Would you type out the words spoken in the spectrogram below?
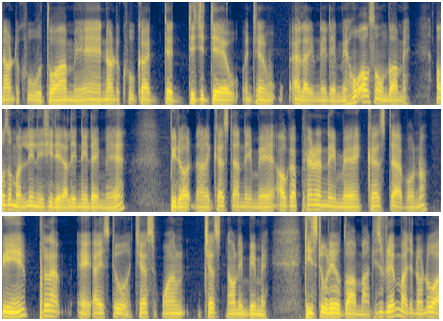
နောက်တစ်ခုကိုသွားမယ်နောက်တစ်ခုက digital အဲ့လိုက်နေလိုက်မယ်ဟိုအောက်ဆုံးသွားမယ်အောက်ဆုံးမှာ link လေးရှိတယ်ဒါလေးနေလိုက်မယ်ပြီးတော့ဒါ guest star နေမယ်အောက်က parent နေမယ် guest star ပေါ့နော်ပြီးရင် plan အဲ i store just one just now လေးပေးမယ်ဒီ store လေးကိုသွားမှာဒီ store မှာကျွန်တော်တို့က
